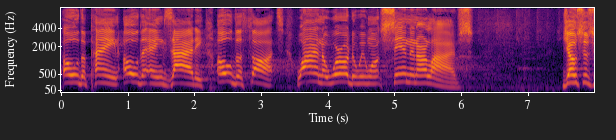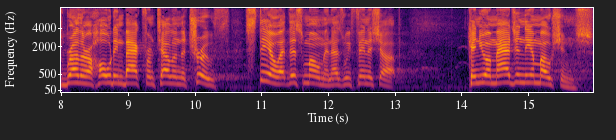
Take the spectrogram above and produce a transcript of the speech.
Oh, the pain. Oh, the anxiety. Oh, the thoughts. Why in the world do we want sin in our lives? Joseph's brother are holding back from telling the truth still at this moment as we finish up. Can you imagine the emotions?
